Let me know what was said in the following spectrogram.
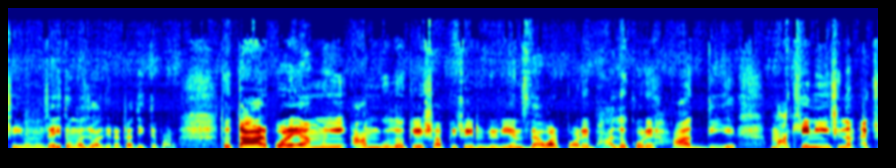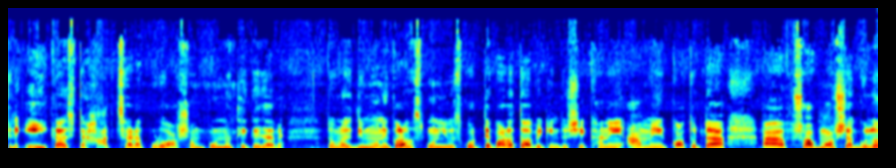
সেই অনুযায়ী তোমরা জল জলজিরাটা দিতে পারো। তো তারপরে আমি আমগুলোকে সব কিছু ইনগ্রিডিয়েন্টস দেওয়ার পরে ভালো করে হাত দিয়ে মাখিয়ে নিয়েছিলাম। অ্যাকচুয়ালি এই কাজটা হাত ছাড়া পুরো অসম্পূর্ণ থেকে যাবে। তোমরা যদি মনে করো স্পুন ইউজ করতে পারো, তবে কিন্তু সেখানে আমের কতটা সব মশলাগুলো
